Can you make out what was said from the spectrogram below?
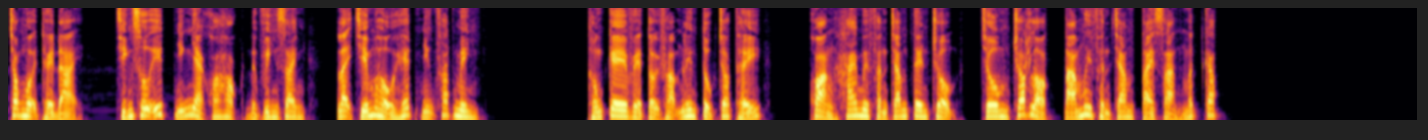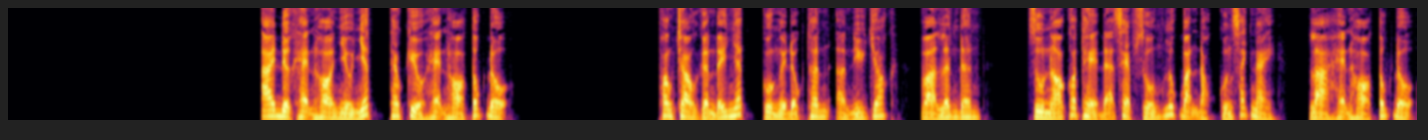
Trong mọi thời đại, chính số ít những nhà khoa học được vinh danh lại chiếm hầu hết những phát minh. Thống kê về tội phạm liên tục cho thấy khoảng 20% tên trộm trộm chót lọt 80% tài sản mất cắp. Ai được hẹn hò nhiều nhất theo kiểu hẹn hò tốc độ? Phong trào gần đây nhất của người độc thân ở New York và London, dù nó có thể đã xẹp xuống lúc bạn đọc cuốn sách này, là hẹn hò tốc độ.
